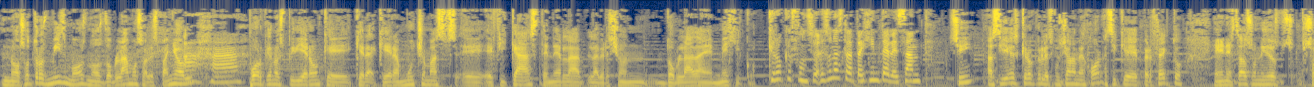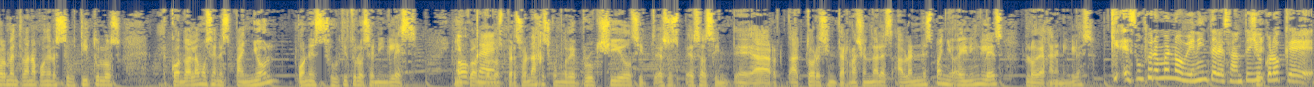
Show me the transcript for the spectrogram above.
Nosotros mismos nos doblamos al español Ajá. porque nos pidieron que, que era, que era mucho más eh, eficaz tener la, la versión doblada en México. Creo que funciona. Es una estrategia interesante. Sí, así es, creo que les funciona mejor, así que perfecto. En Estados Unidos solamente van a poner subtítulos. Cuando hablamos en español, ponen subtítulos en inglés. Y Ok. cuando los personajes como de Brooke Shields y esos, esos eh, actores internacionales hablan en español, en inglés, lo dejan en inglés. es un fenómeno bien interesante. Yo Sí. creo que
